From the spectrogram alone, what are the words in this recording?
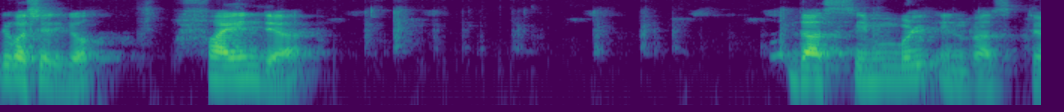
ഒരു ക്വസ്റ്റ്യൻ ആയിരിക്കോ find the simple interest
